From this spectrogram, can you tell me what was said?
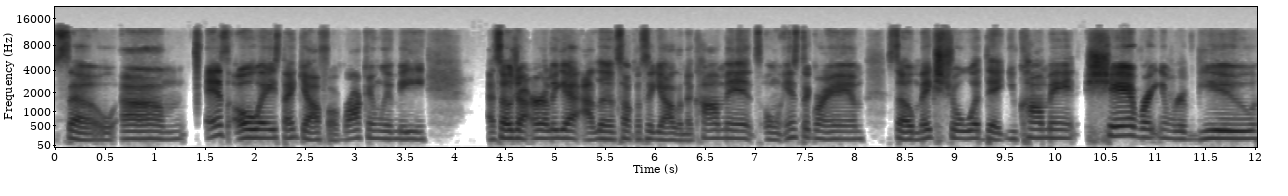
so um as always thank y'all for rocking with me I told y'all earlier, I love talking to y'all in the comments on Instagram. So make sure that you comment, share, rate, and review.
